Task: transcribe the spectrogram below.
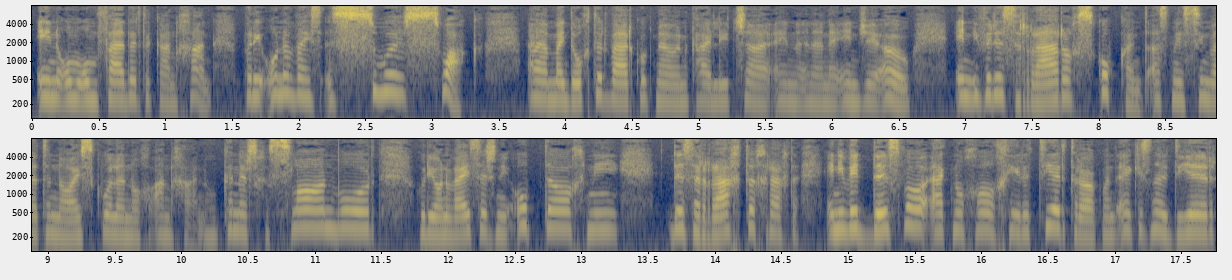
en om om verder te kan gaan. Maar die onderwys is so swak. Uh, my dogter werk ook nou in Kailicha en in 'n NGO en dit is regtig skokkend as mens sien wat in daai skole nog aangaan. Hoe kinders geslaan word, hoe die onderwysers nie opdaag nie. Dis regtig regtig. En jy weet dis waar ek nogal geïrriteerd raak want ek is nou deur,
